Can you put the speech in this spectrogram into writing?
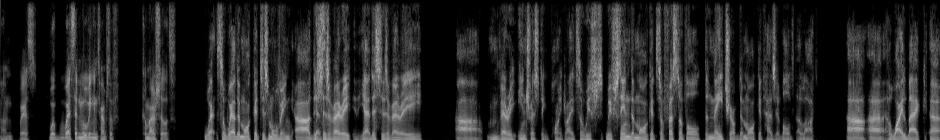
Um, where's where, where's it moving in terms of commercials? where, so where the market is moving. Uh, this yes. is a very, yeah, this is a very, uh, very interesting point, right? So we've, we've seen the market. So first of all, the nature of the market has evolved a lot. Uh, uh a while back, uh,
